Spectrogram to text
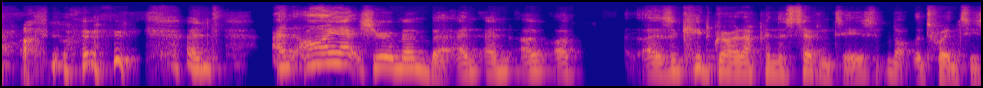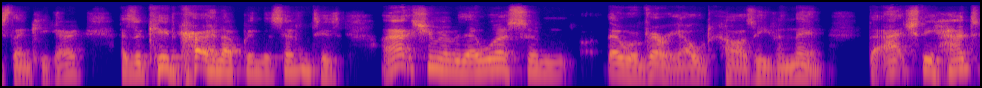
and and I actually remember, and and I, I, as a kid growing up in the seventies, not the twenties, thank you, Gary. As a kid growing up in the seventies, I actually remember there were some. There were very old cars even then that actually had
